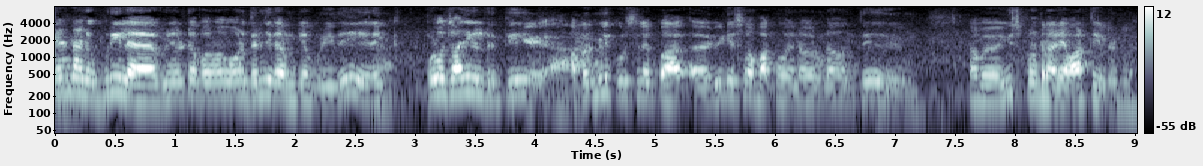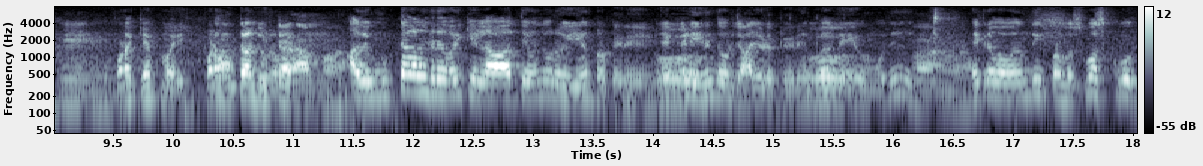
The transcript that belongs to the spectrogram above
ஏன்டா எனக்கு புரியல? அப்படின்னு சொல்லிட்டு அப்புறமா தெரிஞ்சு காமிக்க புரியுது. லைக் இவ்வளவு ஜாதிகள் இருக்கு. அப்புறமேலுக்கு ஒரு சில இப்போ வீடியோஸ் எல்லாம் பார்க்கும்போது என்ன வரும்னா வந்து நம்ம யூஸ் பண்ற நிறைய வார்த்தைகள் இருக்குல்ல. போடா கேப் மாதிரி போடா முட்டாள் சொல்றோம் அது முட்டாள்ன்ற வரைக்கும் எல்லா வார்த்தையும் வந்து ஒரு இயந்திர பேரு. ஏற்கனவே இருந்த ஒரு ஜாதியோட பேரு இப்போ தெரிய வரும்போது. ஆ. லைக் நம்ம வந்து இப்போ நம்ம சும்மா ஸ்கூல்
